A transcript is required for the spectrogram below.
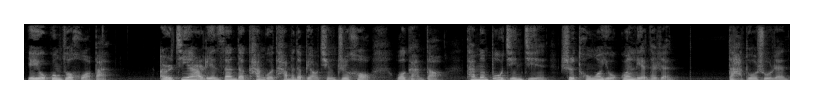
也有工作伙伴，而接二连三的看过他们的表情之后，我感到他们不仅仅是同我有关联的人，大多数人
